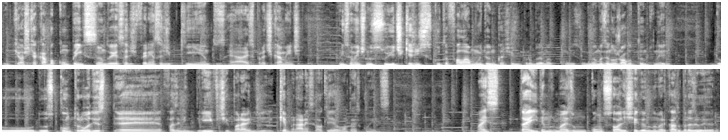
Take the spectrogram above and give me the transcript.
O que eu acho que acaba compensando essa diferença de 500 reais praticamente, principalmente no Switch que a gente escuta falar muito. Eu nunca tive problema com isso no meu, mas eu não jogo tanto nele. Do, dos controles é, fazerem drift, pararem de quebrarem, sei lá o que acontece com eles. Mas tá temos mais um console chegando no mercado brasileiro.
